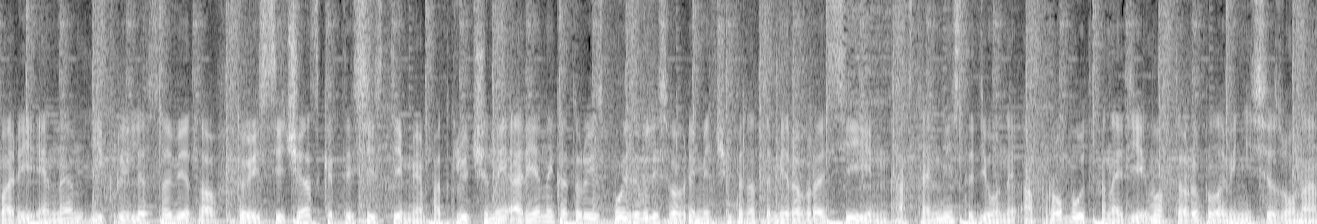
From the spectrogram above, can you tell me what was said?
Пари, НН и Крылья Советов. То есть сейчас к этой системе подключены арены, которые использовались во время чемпионата мира в России. Остальные стадионы опробуют Fan ID во второй половине сезона.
